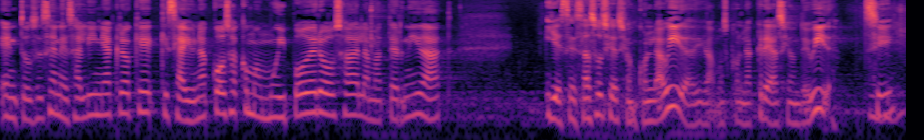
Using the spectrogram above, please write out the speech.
Entonces en esa línea creo que, que si hay una cosa como muy poderosa de la maternidad y es esa asociación con la vida, digamos, con la creación de vida, ¿sí?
